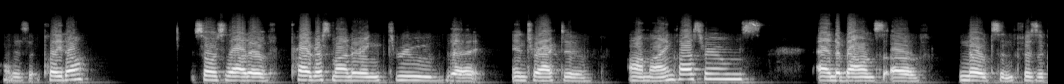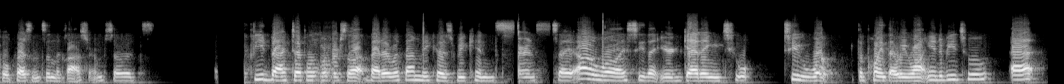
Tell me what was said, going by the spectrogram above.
what is it, Play-Doh. So it's a lot of progress monitoring through the interactive online classrooms and a balance of notes and physical presence in the classroom. So it's feedback definitely works a lot better with them because we can say, oh, well, I see that you're getting to to what the point that we want you to be to at.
